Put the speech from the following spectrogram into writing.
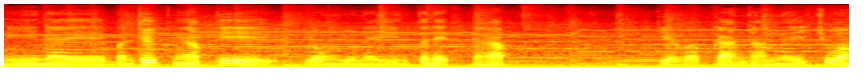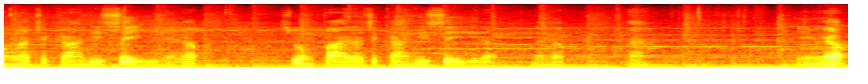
มีในบันทึกนะครับที่ลงอยู่ในอินเทอร์เน็ตนะครับ เกี่ยวกับการทำในช่วงรัชกาลที่ 4 นะครับ ช่วงปลายรัชกาลที่4แล้วนะครับอะเห็นไหมครับ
